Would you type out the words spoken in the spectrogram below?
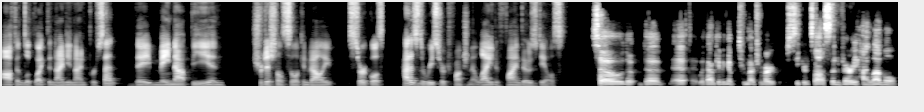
often look like the 99%. They may not be in traditional Silicon Valley circles. How does the research function allow you to find those deals? So the the uh, without giving up too much of our secret sauce at a very high level,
